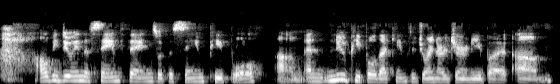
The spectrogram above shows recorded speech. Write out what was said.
I'll be doing the same things with the same people um, and new people that came to join our journey, but um,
